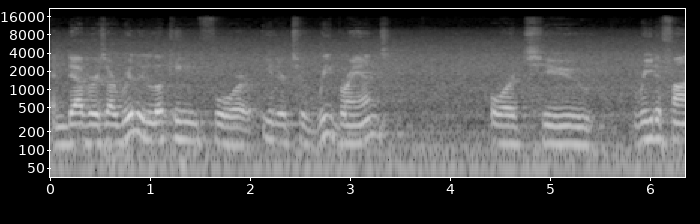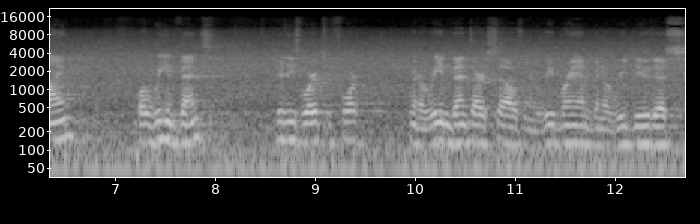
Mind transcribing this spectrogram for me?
endeavors are really looking for either to rebrand or to redefine or reinvent. Hear these words before? We're going to reinvent ourselves, we're going to rebrand, we're going to redo this.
